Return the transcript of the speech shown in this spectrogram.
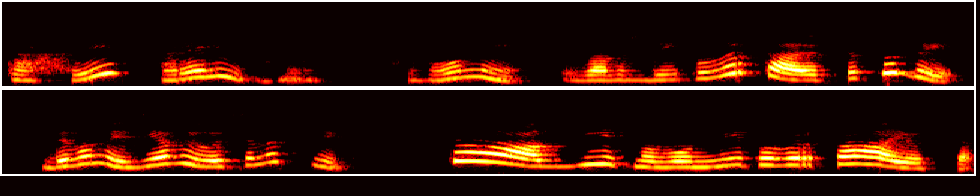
птахи перелітні, вони завжди повертаються туди, де вони з'явилися на світ. Так, дійсно, вони повертаються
